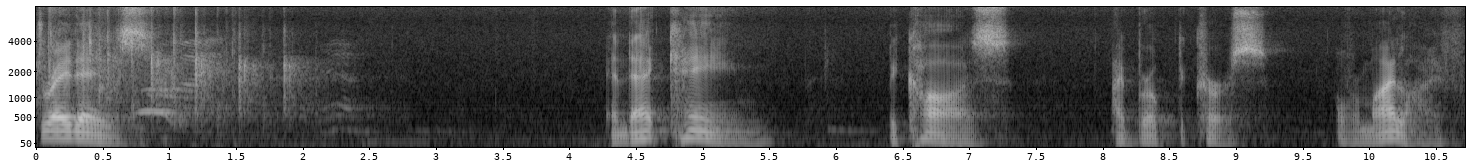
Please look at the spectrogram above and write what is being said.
Straight A's. And that came because I broke the curse over my life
